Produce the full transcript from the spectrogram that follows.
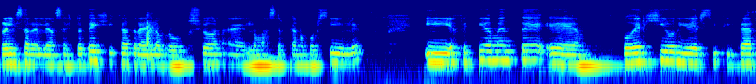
realizar alianza estratégica, traer la producción lo más cercano posible y efectivamente poder geodiversificar.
